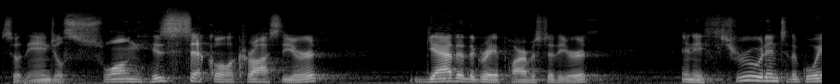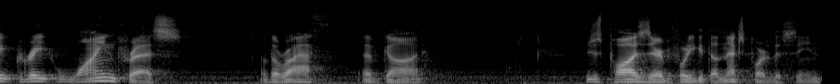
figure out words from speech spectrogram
So the angel swung his sickle across the earth, gathered the grape harvest of the earth, and he threw it into the great, great winepress of the wrath of God. Just pause there before you get to the next part of this scene.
